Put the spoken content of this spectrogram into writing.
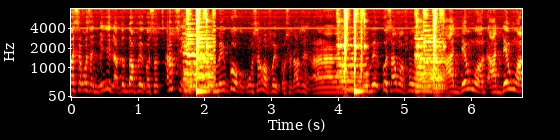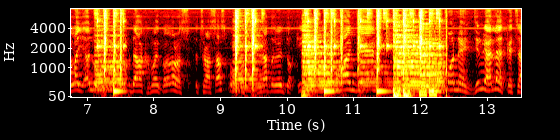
fẹsẹ̀wọnsẹ̀ méjìlá tó gbá fún ọmọ nàìjíríà lẹ́ẹ̀kẹta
